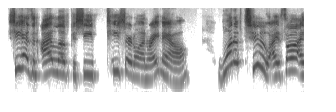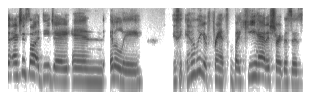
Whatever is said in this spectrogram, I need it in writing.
She has an I Love Kashif t shirt on right now one of two. I saw, I actually saw a DJ in Italy. Is it Italy or France? But he had a shirt that says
